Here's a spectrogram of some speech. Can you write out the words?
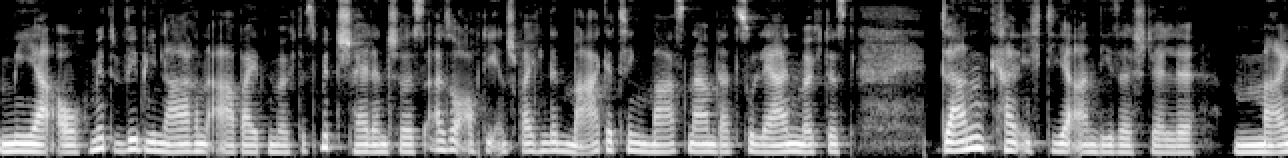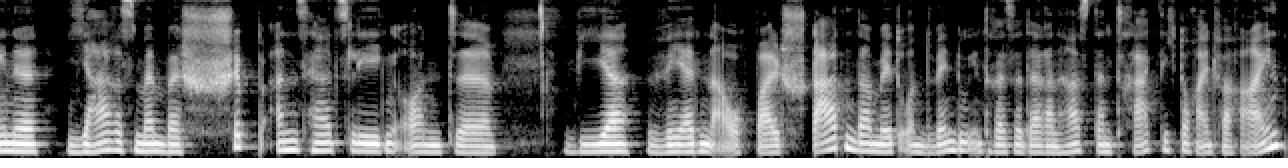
mehr auch mit Webinaren arbeiten möchtest, mit Challenges, also auch die entsprechenden Marketingmaßnahmen dazu lernen möchtest, dann kann ich dir an dieser Stelle meine Jahresmembership ans Herz legen und äh, wir werden auch bald starten damit und wenn du Interesse daran hast, dann trag dich doch einfach ein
